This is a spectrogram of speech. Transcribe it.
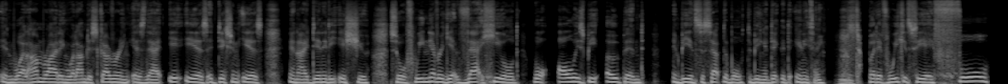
in what I'm writing, what I'm discovering is that it is addiction is an identity issue. So if we never get that healed, we'll always be opened and being susceptible to being addicted to anything. But if we can see a full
